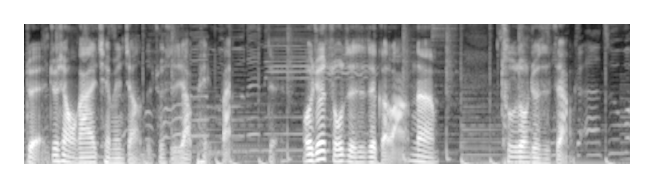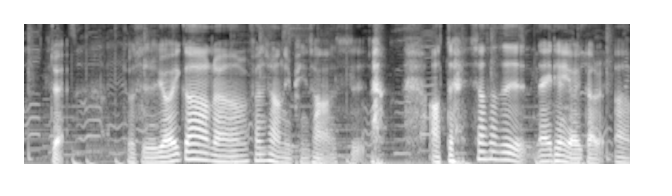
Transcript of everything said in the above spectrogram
对，就像我刚才前面讲的，就是要陪伴。对我觉得主旨是这个啦，那初衷就是这样。对，就是有一个人分享你平常的事。哦，对，像上次那一天有一个人，嗯，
